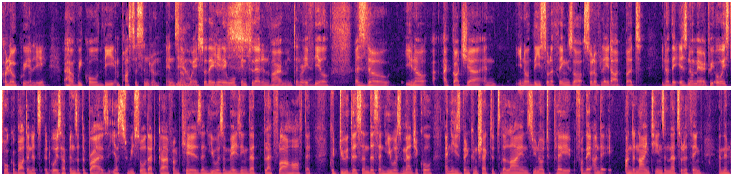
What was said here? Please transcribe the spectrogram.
colloquially uh, we call the imposter syndrome in some Yeah. way. So they, they walk into that environment and Brilliant. they feel as though, you know, I- I got here and, you know, these sort of things are sort of laid out, but you know there is no merit. We always talk about, and it's it always happens at the Briars. Yes, we saw that guy from Cares, and he was amazing. That black fly half that could do this and this, and he was magical. And he's been contracted to the Lions, you know, to play for their under under 19s and that sort of thing. And then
